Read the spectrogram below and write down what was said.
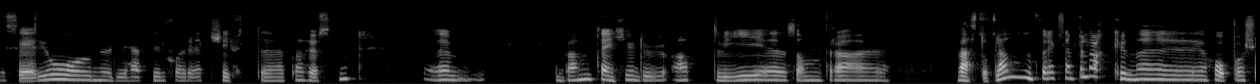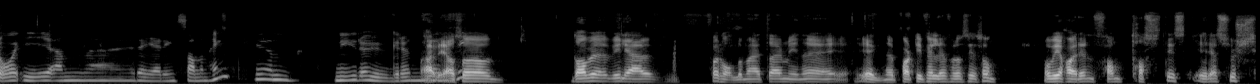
vi ser jo muligheter for et skifte til høsten. Hvem tenker du at vi som fra Vest-Oppland f.eks. kunne håpe å se i en regjeringssammenheng? I en ny rød-grønn regjering? Altså, da vil jeg forholde meg til mine egne partifeller, for å si det sånn. Og vi har en fantastisk ressurs.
